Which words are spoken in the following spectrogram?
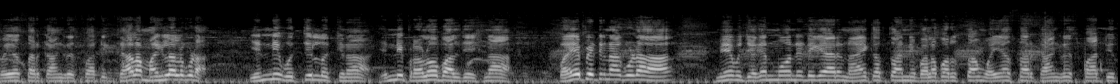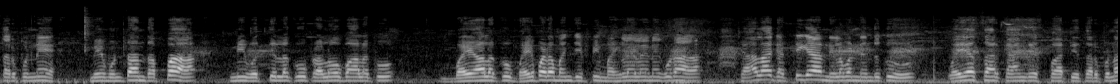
వైఎస్ఆర్ కాంగ్రెస్ పార్టీకి చాలా మహిళలు కూడా ఎన్ని ఒత్తిళ్ళు వచ్చినా ఎన్ని ప్రలోభాలు చేసినా భయపెట్టినా కూడా మేము జగన్మోహన్ రెడ్డి గారి నాయకత్వాన్ని బలపరుస్తాం. వైఎస్ఆర్ కాంగ్రెస్ పార్టీ తరపునే మేము ఉంటాం తప్ప మీ ఒత్తిళ్ళకు ప్రలోభాలకు భయాలకు భయపడమని చెప్పి మహిళలనే కూడా చాలా గట్టిగా నిలబడినందుకు వైఎస్ఆర్ కాంగ్రెస్ పార్టీ తరపున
